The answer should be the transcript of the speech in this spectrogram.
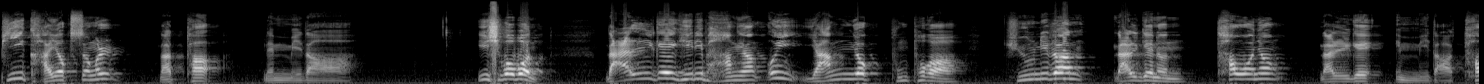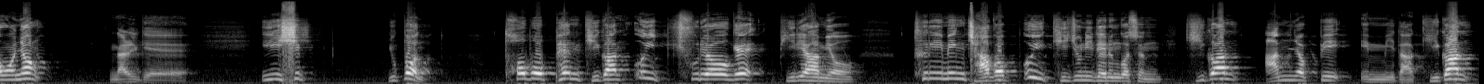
비가역성을 나타냅니다. 25번 날개 길이 방향의 양력 분포가 균일한 날개는 타원형 날개입니다. 타원형 날개 26번 터보팬 기관의 추력에 비례하며 트리밍 작업의 기준이 되는 것은 기관 압력비입니다. 기관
